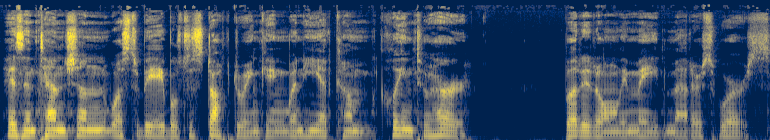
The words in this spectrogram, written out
His intention was to be able to stop drinking when he had come clean to her but it only made matters worse.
